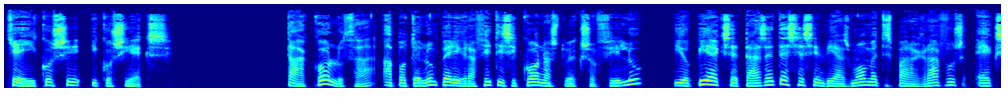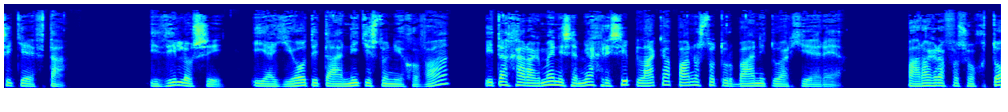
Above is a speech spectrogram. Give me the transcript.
και 20, 26. Τα ακόλουθα αποτελούν περιγραφή της εικόνας του εξοφύλου η οποία εξετάζεται σε συνδυασμό με τις παραγράφους 6 και 7. Η δήλωση «Η αγιότητα ανήκει στον Ιεχωβά» ήταν χαραγμένη σε μια χρυσή πλάκα πάνω στο τουρμπάνι του αρχιερέα. Παράγραφος 8.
